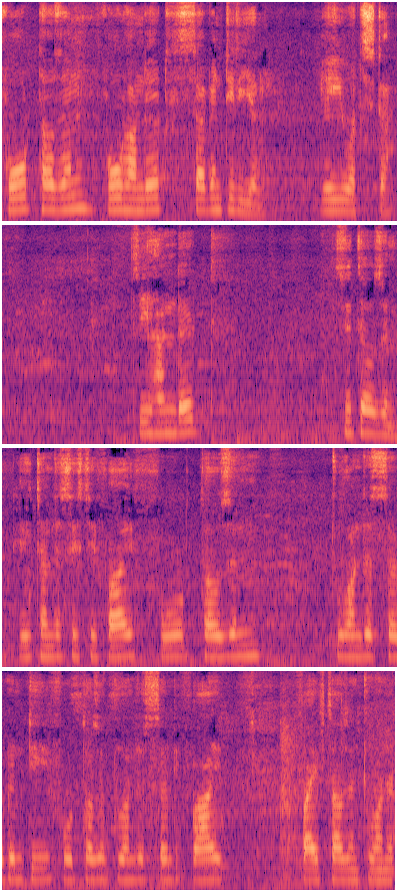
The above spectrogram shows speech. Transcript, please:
Four thousand four hundred seventy riyal এই ওয়াচটা। থ্রি হান্ড্রেড 3865 4270 4275 5200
